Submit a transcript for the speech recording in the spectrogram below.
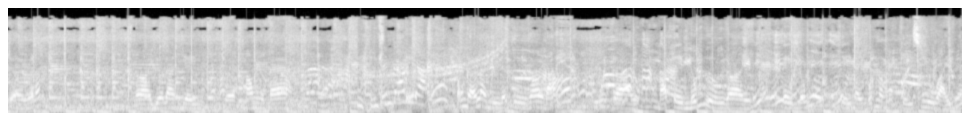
trời quá đất. Rồi vô làm gì? Quẹt mông người ta. Không để làm gì để cười thôi đó. Rồi đã tìm đúng người rồi. Tìm đúng chị này cũng là một chị siêu quậy đó.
